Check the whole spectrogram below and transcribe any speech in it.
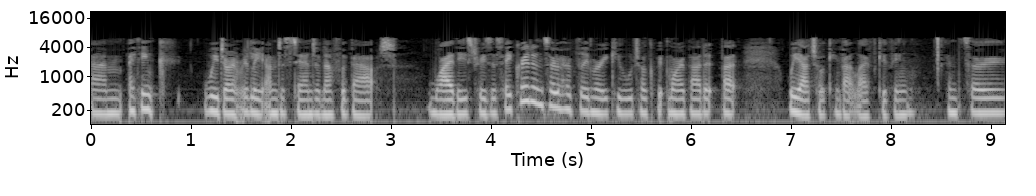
um, I think we don't really understand enough about why these trees are sacred. And so hopefully Meriki will talk a bit more about it, but we are talking about life-giving. And so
